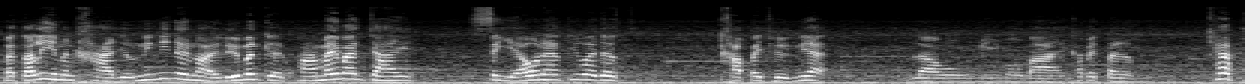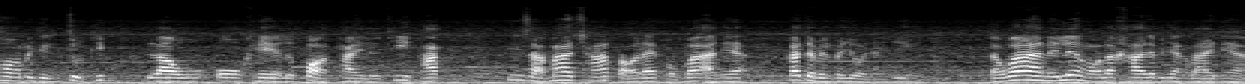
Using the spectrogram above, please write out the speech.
แบตเตอรี่มันขาดอยู่นิดๆหน่อยๆหรือมันเกิดความไม่มั่นใจเสียวนะที่ว่าจะขับไปถึงเนี่ยเรามีโมบายเข้าไปเติม แค่พอไปถึงจุดที่เราโอเค หรือปลอดภัยหรือที่พักที่สามารถชาร์จต่อได้ผมว่าอันเนี้ยก็จะเป็นประโยชน์อย่างยิ่ง แต่ว่าในเรื่องของราคาจะเป็นอย่างไรเนี่ย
